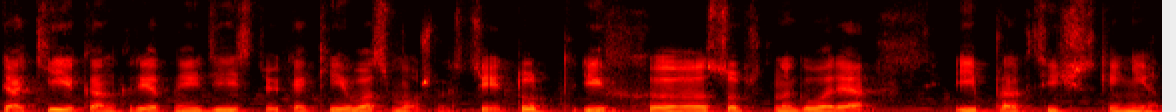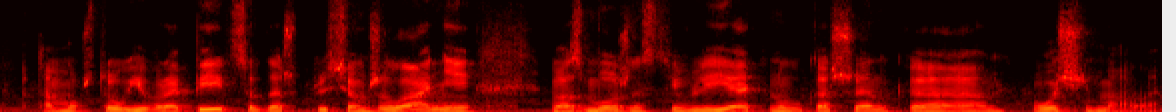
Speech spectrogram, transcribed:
какие конкретные действия, какие возможности? И тут их, э, собственно говоря, и практически нет, потому что у европейцев, даже при всем желании, возможности влиять на Лукашенко очень мало.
